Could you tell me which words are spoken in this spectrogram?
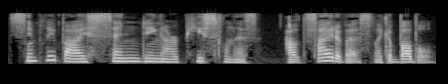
simply by sending our peacefulness outside of us like a bubble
